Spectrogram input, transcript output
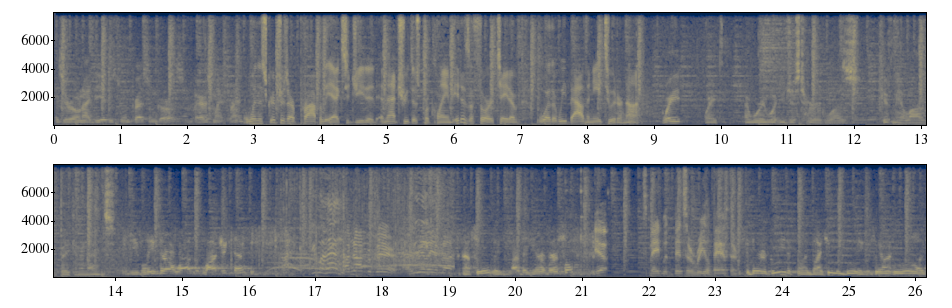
as your own idea, just to impress some girls, embarrass my friend. When the scriptures are properly exegeted and that truth is proclaimed, it is authoritative whether we bow the knee to it or not. Wait, wait. I worry what you just heard was give me a lot of bacon and eggs. Do you believe there are laws of logic then? Give my hand. I'm not prepared. I really am not. Absolutely. Are they universal? Yep. It's made with bits of real panther. They're agreed upon by human beings. They aren't laws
